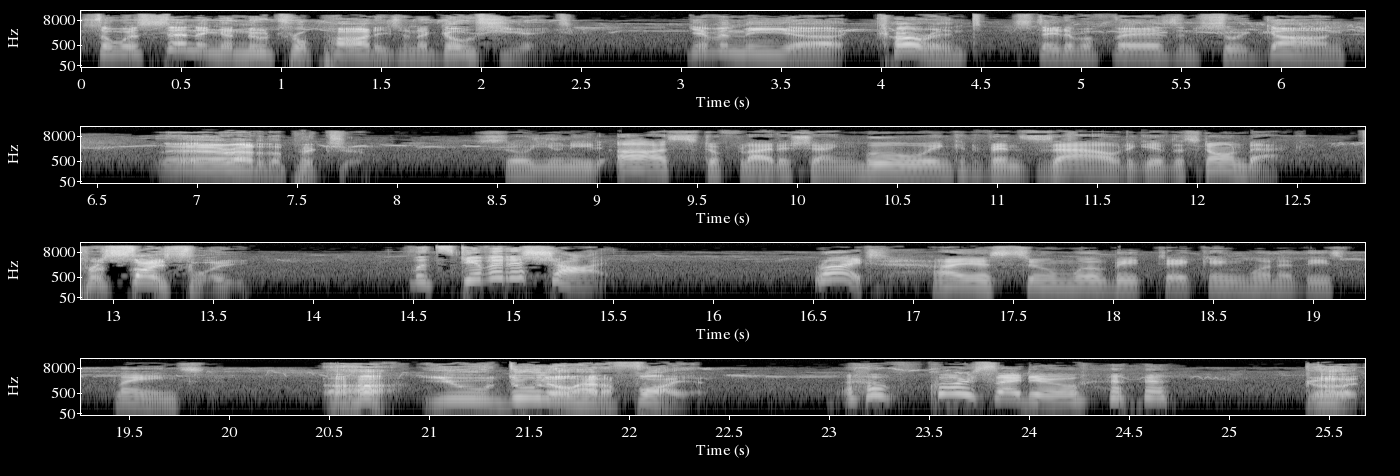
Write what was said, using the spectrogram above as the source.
so we're sending a neutral party to negotiate. Given the uh, current state of affairs in Shuigang, they're out of the picture. So you need us to fly to Shangmu and convince Zao to give the stone back. Precisely. Let's give it a shot. Right. I assume we'll be taking one of these planes. Uh huh. You do know how to fly it. Of course I do. Good.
